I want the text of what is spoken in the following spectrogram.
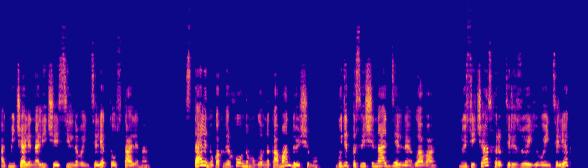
отмечали наличие сильного интеллекта у Сталина. Сталину, как верховному главнокомандующему, будет посвящена отдельная глава, но сейчас, характеризуя его интеллект,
